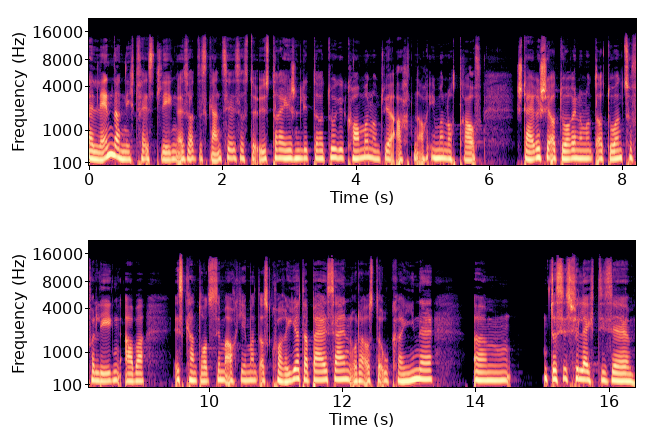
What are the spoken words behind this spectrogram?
bei Ländern nicht festlegen. Also das Ganze ist aus der österreichischen Literatur gekommen und wir achten auch immer noch drauf, steirische Autorinnen und Autoren zu verlegen, aber es kann trotzdem auch jemand aus Korea dabei sein oder aus der Ukraine. Ähm, das ist vielleicht diese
